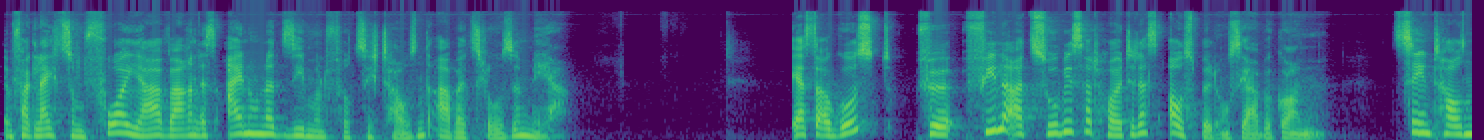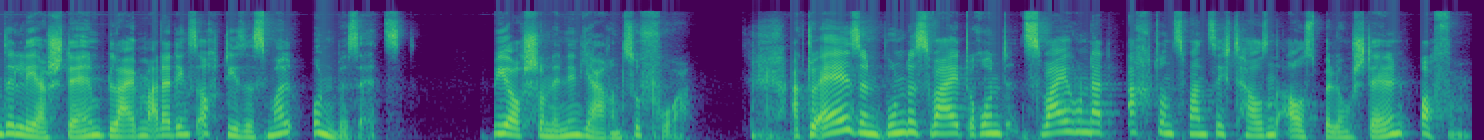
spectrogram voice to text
Im Vergleich zum Vorjahr waren es 147.000 Arbeitslose mehr. 1. August. Für viele Azubis hat heute das Ausbildungsjahr begonnen. Zehntausende Lehrstellen bleiben allerdings auch dieses Mal unbesetzt. Wie auch schon in den Jahren zuvor. Aktuell sind bundesweit rund 228.000 Ausbildungsstellen offen.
